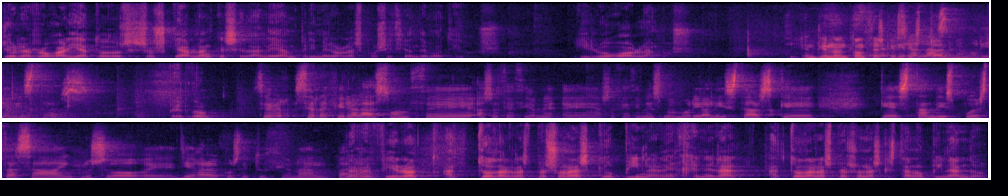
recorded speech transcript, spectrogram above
Yo les rogaría a todos esos que hablan que se la lean primero la exposición de motivos y luego hablamos. Entiendo entonces que si ¿Se refiere a las están... memorialistas? ¿Perdón? Se, se refiere a las 11 asociaciones, eh, asociaciones memorialistas que, que, están dispuestas a incluso eh, llegar al Constitucional. Para... Me refiero a, a, todas las personas que opinan en general, a todas las personas que están opinando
